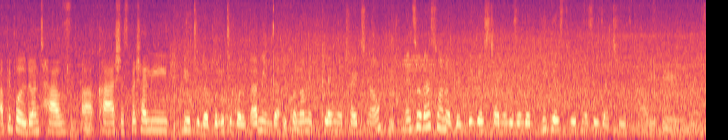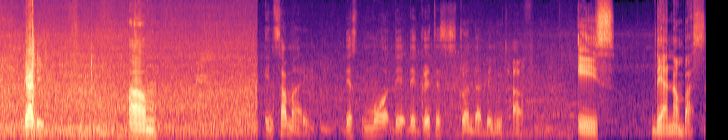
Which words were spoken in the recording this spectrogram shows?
Uh, people don't have uh, cash, especially due to the political, I mean, the economic climate right now. And so that's one of the biggest challenges and the biggest weaknesses that youth have. Gadi. Um, in summary, there's more, the, the greatest strength that the youth have is their numbers.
